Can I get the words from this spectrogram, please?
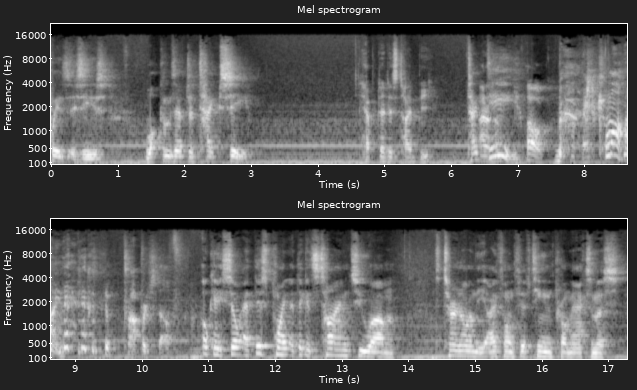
quiz Aziz. What comes after Type C? Hepatitis Type B. Type D. know. Oh, okay. Come on, proper stuff. Okay, so at this point, I think it's time to um, to turn on the iPhone 15 Pro Maximus.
